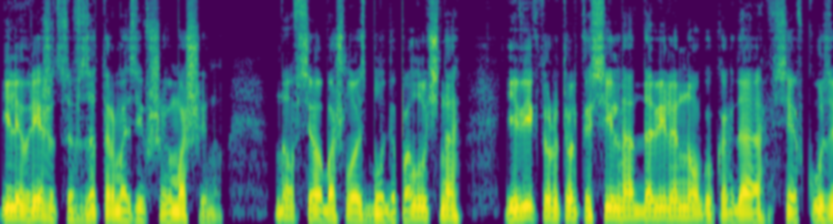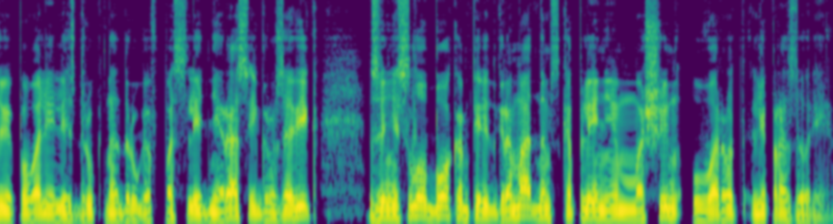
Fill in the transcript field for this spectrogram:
или врежется в затормозившую машину. Но все обошлось благополучно, и Виктору только сильно отдавили ногу, когда все в кузове повалились друг на друга в последний раз, и грузовик занесло боком перед громадным скоплением машин у ворот Лепрозория.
